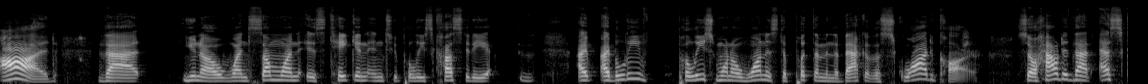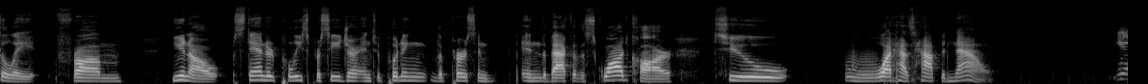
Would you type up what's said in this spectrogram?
odd that, you know, when someone is taken into police custody, I, I believe Police 101 is to put them in the back of the squad car. So how did that escalate from, you know, standard police procedure into putting the person in the back of the squad car to what has happened now? Yeah,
